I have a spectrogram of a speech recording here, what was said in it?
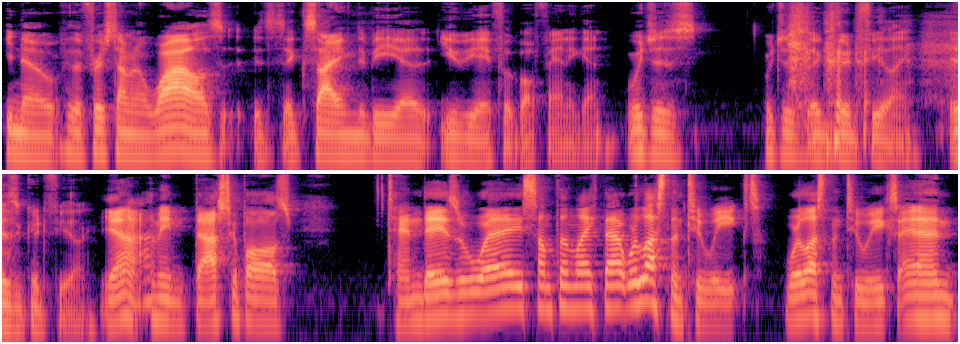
you know, for the first time in a while, it's, it's exciting to be a UVA football fan again, which is, which is a good feeling. It is a good feeling. Yeah, I mean, basketball's 10 days away, something like that. We're less than two weeks. We're less than two weeks, and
